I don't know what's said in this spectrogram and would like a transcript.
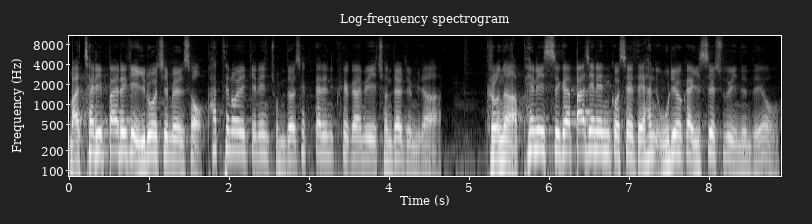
마찰이 빠르게 이루어지면서 파트너에게는 좀 더 색다른 쾌감이 전달됩니다. 그러나 페니스가 빠지는 것에 대한 우려가 있을 수도 있는데요.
